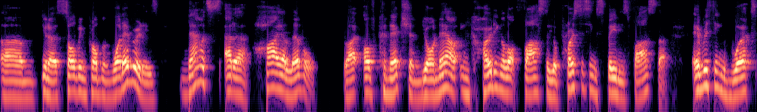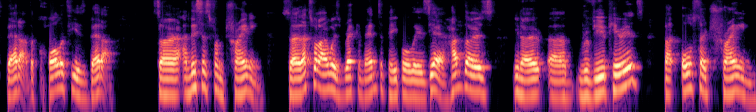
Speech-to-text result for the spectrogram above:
um, you know, solving problems, whatever it is, now it's at a higher level, right, of connection. You're now encoding a lot faster. Your processing speed is faster. Everything works better. The quality is better. So, and this is from training. So that's what I always recommend to people is yeah, have those, you know, uh, review periods, but also train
